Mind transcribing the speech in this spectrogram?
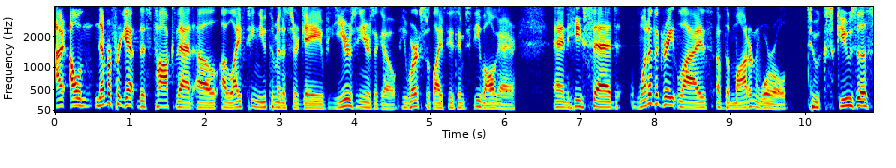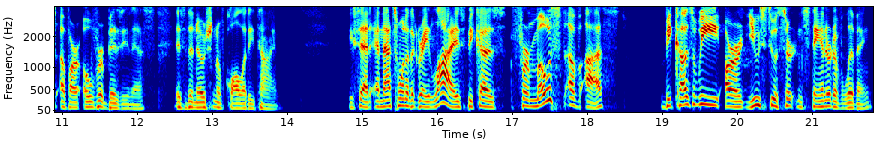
I, I'll never forget this talk that a, a Life Teen Youth Minister gave years and years ago. He works with Life Teen. His name's Steve Allgaier. And he said, one of the great lies of the modern world to excuse us of our over busyness is the notion of quality time. He said, and that's one of the great lies because for most of us, because we are used to a certain standard of living,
